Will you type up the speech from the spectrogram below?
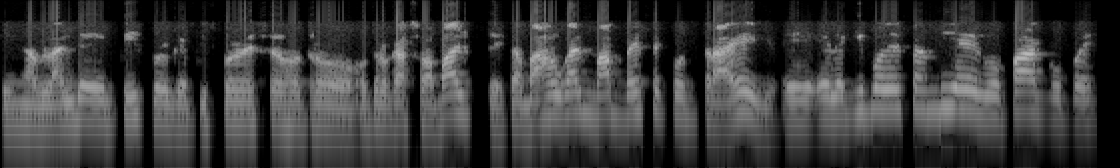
sin hablar de Pittsburgh, que Pittsburgh ese es otro, otro caso aparte. va a jugar más veces contra ellos. Eh, el equipo de San Diego, Paco, pues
